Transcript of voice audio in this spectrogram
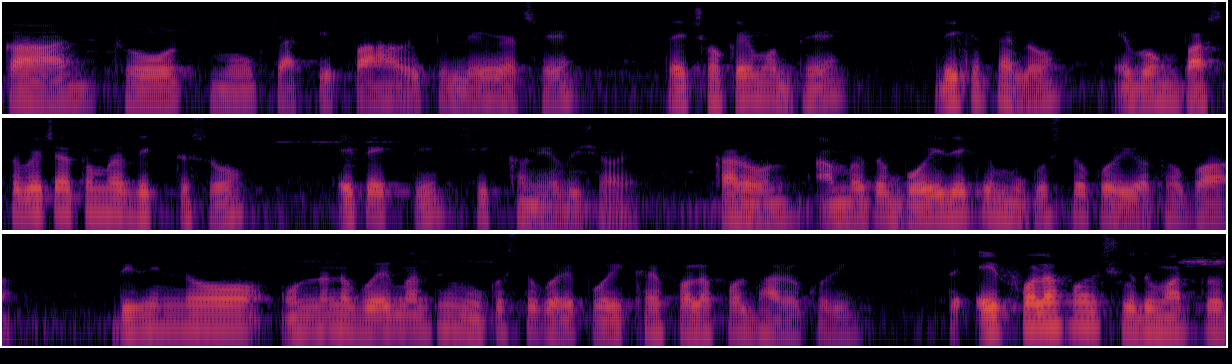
কান, ঠোঁট, মুখ, চারটি পা একটি লেজ আছে। তাই ছকের মধ্যে লিখে ফেলো এবং বাস্তবে যা তোমরা দেখতেছো, এটা একটি শিক্ষণীয় বিষয়। কারণ আমরা তো বই দেখে মুখস্থ করি অথবা বিভিন্ন অন্যান্য বইয়ের মাধ্যমে মুখস্থ করে পরীক্ষার ফলাফল ভালো করি। তো এই ফলাফল শুধুমাত্র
